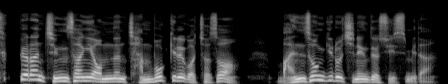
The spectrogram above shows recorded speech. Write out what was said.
특별한 증상이 없는 잠복기를 거쳐서 만성기로 진행될 수 있습니다.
